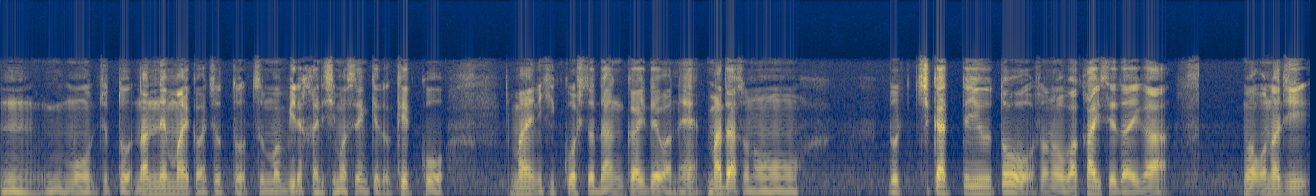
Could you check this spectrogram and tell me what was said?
うん、もうちょっと何年前かはちょっとつまびらかにしませんけど、結構前に引っ越した段階ではね、まだその、どっちかっていうと、その若い世代が、まあ、同じ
